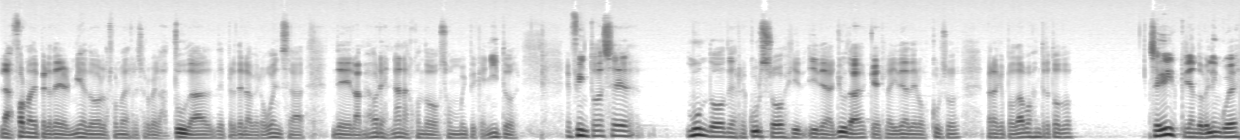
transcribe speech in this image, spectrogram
la forma de perder el miedo, la forma de resolver las dudas, de perder la vergüenza, de las mejores nanas cuando son muy pequeñitos. En fin, todo ese mundo de recursos y, de ayuda, que es la idea de los cursos, para que podamos entre todos seguir criando bilingües,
